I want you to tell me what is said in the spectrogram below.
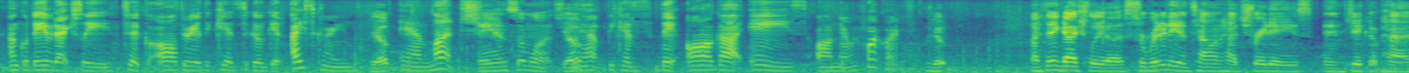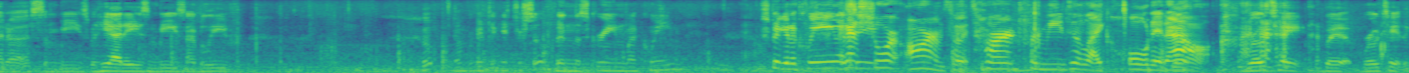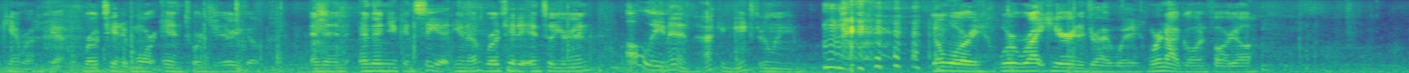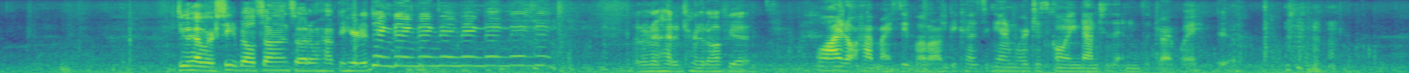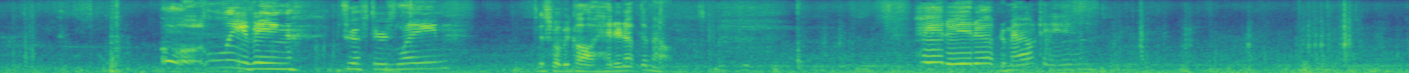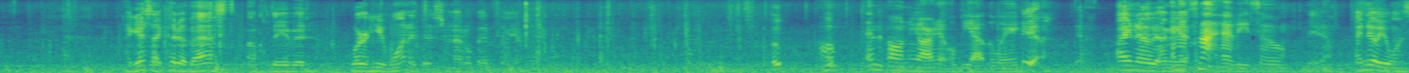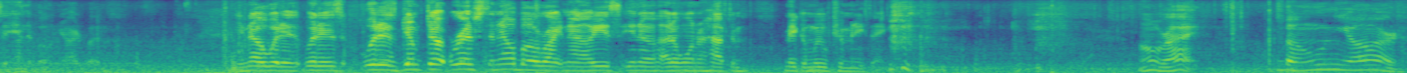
Uncle David actually took all three of the kids to go get ice cream Yep. and lunch. And some lunch. Yep. Yeah, because they all got A's on their report cards. Yep. I think actually uh, Serenity and Talon had straight A's, and Jacob had uh, some B's, but he had A's and B's, I believe. Oh, don't forget to get yourself in the screen, my queen. Speaking of queen, I, I got see- short arms, so it's hard for me to like hold it out. rotate, but rotate the camera. Yeah, rotate it more in towards you. There you go. And then and then you can see it. You know, rotate it until you're in. I'll lean in. I can gangster lean. Don't worry, we're right here in the driveway. We're not going far, y'all. Do have our seatbelts on, so I don't have to hear the ding, ding, ding, ding, ding, ding, ding, ding. I don't know how to turn it off yet. well, I don't have my seatbelt on because again, we're just going down to the end of the driveway. Yeah. oh, leaving Drifter's Lane. This is what we call headed up the mountain. Headed up the mountain. I guess I could have asked Uncle David where he wanted this metal bed frame. Oh, Well, in the boneyard, it will be out of the way. yeah, yeah. I know. I mean, And it's not heavy, so Yeah, I know he wants it in the boneyard, but you know what is what is what is gimped up wrist and elbow right now. He's you know I don't want to have to make him move too many things. All right, boneyard.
